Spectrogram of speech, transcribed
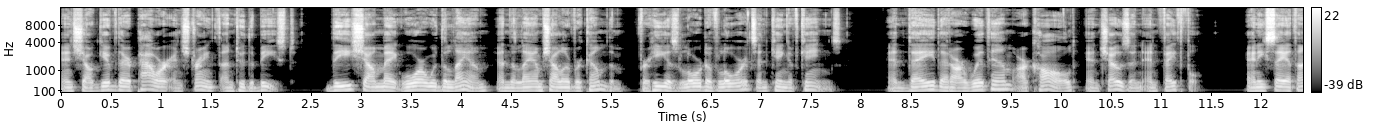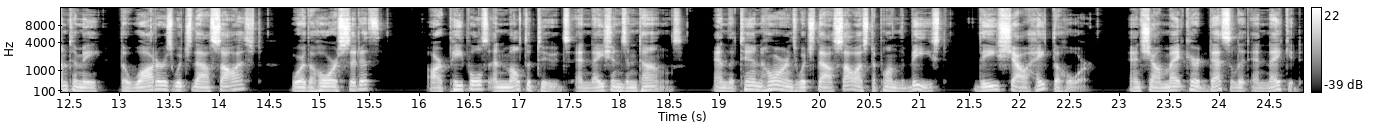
and shall give their power and strength unto the beast. These shall make war with the Lamb, and the Lamb shall overcome them, for he is Lord of lords and King of kings. And they that are with him are called, and chosen, and faithful. And he saith unto me, The waters which thou sawest, where the whore sitteth, are peoples and multitudes, and nations and tongues. And the ten horns which thou sawest upon the beast, these shall hate the whore, and shall make her desolate and naked,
